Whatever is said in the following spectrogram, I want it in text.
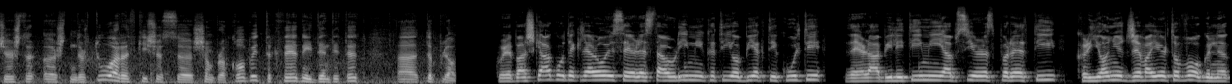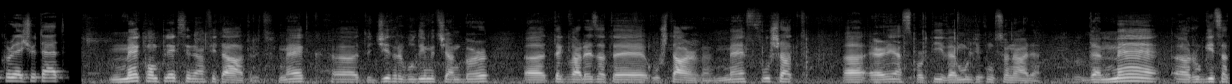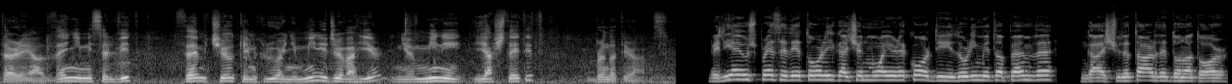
që është ndërtuar rreth kishës së Shën Prokopit të kthehet në identitet të plotë. Kryebashkiaku deklaroi se restaurimi i këtij objekti kulti dhe rehabilitimi i hapësirës përreth tij krijon një xhevair të vogël në kryeqytet. Me kompleksin e amfiteatrit, me të gjithë rregullimet që janë bërë tek varrezat e ushtarëve, me fushat e reja sportive multifunksionale dhe me rrugicat e reja dhe një mijë selvitë, them që kemi krijuar një mini xhevahir, një mini jashtë shtetit, brenda Tiranës. Veliaj u shpreh se dhjetori ka qenë muaj rekord i dhurimit të pemëve nga qytetarë dhe donatorë.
